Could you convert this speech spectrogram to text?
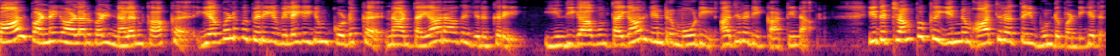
பால் பண்ணையாளர்கள் நலன் காக்க எவ்வளவு பெரிய விலையையும் கொடுக்க நான் தயாராக இருக்கிறேன். இந்தியாவும் தயார் என்று மோடி அதிரடி காட்டினார். இது டிரம்புக்கு இன்னும் ஆத்திரத்தை உண்டு பண்ணியது.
